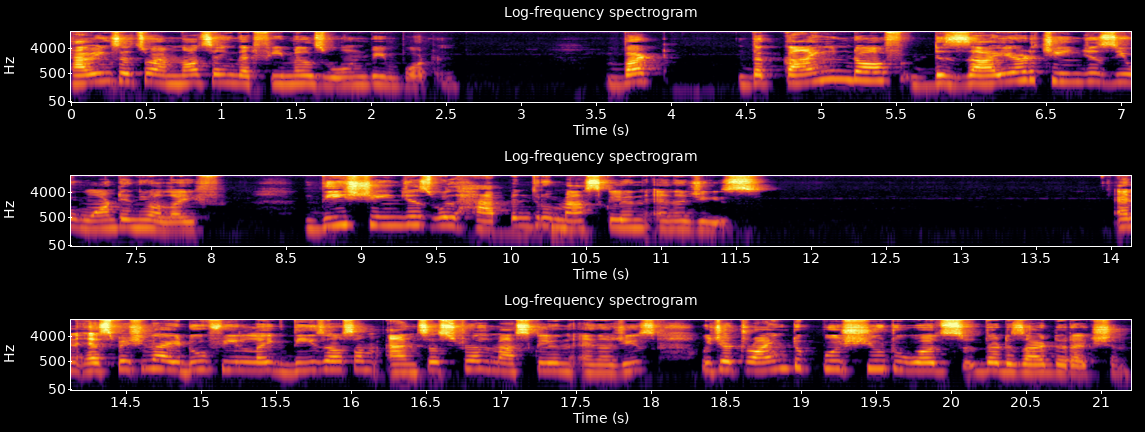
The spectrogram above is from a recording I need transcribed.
Having said so, I'm not saying that females won't be important, but the kind of desired changes you want in your life, these changes will happen through masculine energies. And especially, I do feel like these are some ancestral masculine energies which are trying to push you towards the desired direction,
